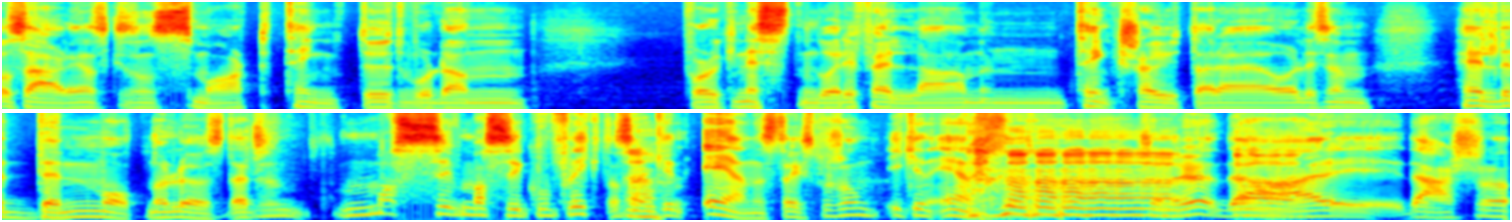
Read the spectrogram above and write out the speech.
Og så er det ganske sånn smart tenkt ut hvordan folk nesten går i fella, men tenker seg ut av det. Og liksom Hele den måten å løse Det er sånn massiv, massiv konflikt. Altså Ja. Ikke en eneste eksplosjon. Ikke en eneste Skjønner du? Det er, det er så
